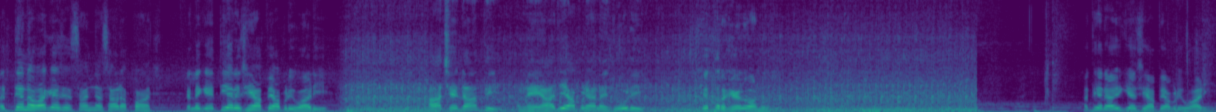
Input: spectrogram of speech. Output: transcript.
અત્યારના વાગ્યા છે સાંજના સાડા પાંચ. એટલે કે અત્યારે છે આપે આપણી વાડીએ. આ છે દાંતી, અને આજે આપણે આને જોડી ખેતર ખેડવાનું છે. અત્યારે આવી ગયા છે આપણે આપણી વાડી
